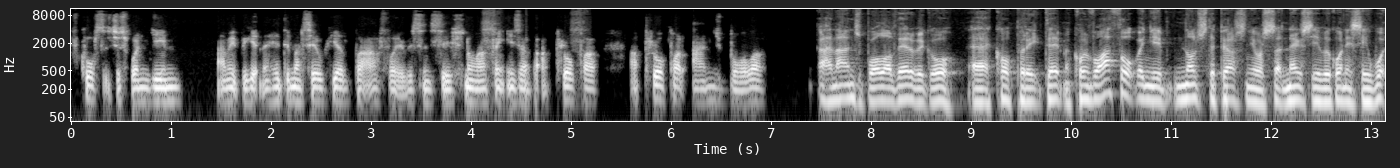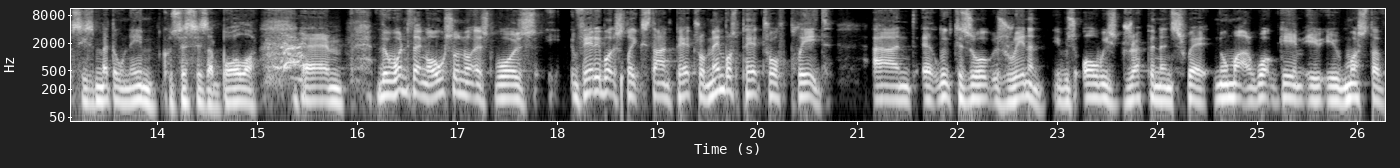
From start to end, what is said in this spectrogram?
of course, it's just one game. I might be getting ahead of myself here, but I thought it was sensational. I think he's a, a proper a proper Ange baller. An Ange baller, there we go. Uh, copyright Dec McConville. I thought when you nudged the person you were sitting next to, you were going to say, What's his middle name? Because this is a baller. um, the one thing I also noticed was very much like Stan Petrov. Members Petrov played and it looked as though it was raining. He was always dripping in sweat. No matter what game, he, he, must have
